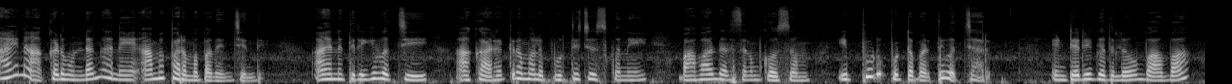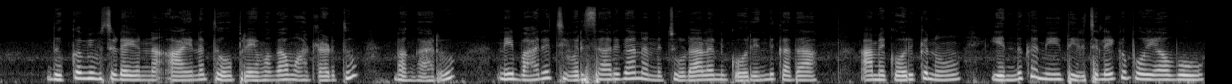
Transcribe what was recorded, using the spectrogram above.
ఆయన అక్కడ ఉండగానే ఆమె పరమపదించింది ఆయన తిరిగి వచ్చి ఆ కార్యక్రమాలు పూర్తి చేసుకొని బాబా దర్శనం కోసం ఇప్పుడు పుట్టపర్తి వచ్చారు. ఇంటర్వ్యూ గదిలో బాబా దుఃఖ వివసుడై ఉన్న ఆయనతో ప్రేమగా మాట్లాడుతూ బంగారు నీ భార్య చివరిసారిగా నన్ను చూడాలని కోరింది కదా. ఆమె కోరికను ఎందుకని తీర్చలేకపోయావు?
